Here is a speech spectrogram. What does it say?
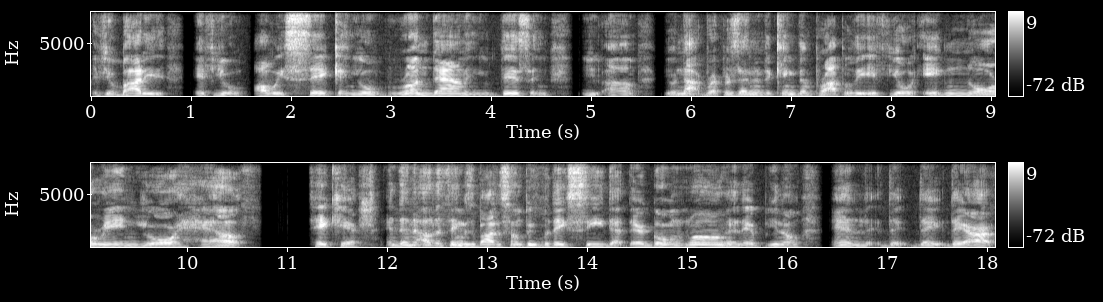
If your body if you're always sick and you'll run down and you this and you um you're not representing the kingdom properly if you're ignoring your health. Take care. And then the other things about it some people they see that they're going wrong and they're you know and they they, they are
